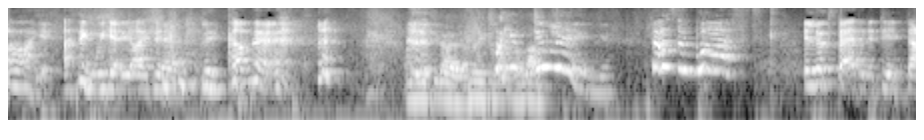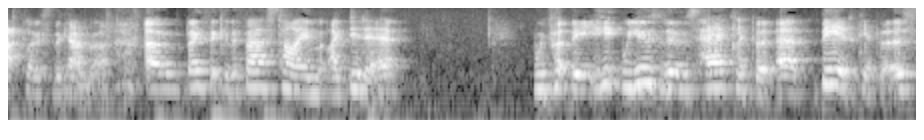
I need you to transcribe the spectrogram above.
but, all right, I think we get the idea. Lou, come here. I need to go. I need to what are you doing? That was the worst. It looks better than it did that close to the camera. Um, basically, the first time I did it, we put the he, we used Lou's hair clipper, uh, beard clippers,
